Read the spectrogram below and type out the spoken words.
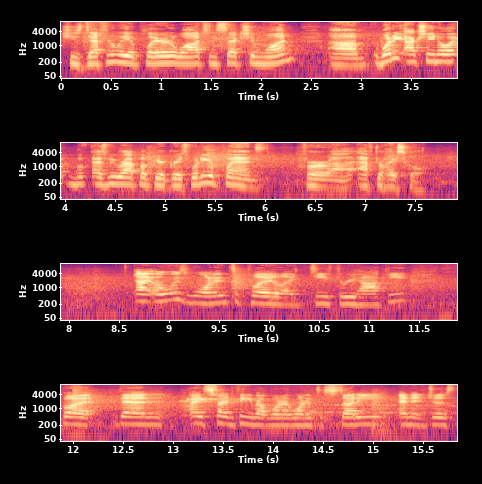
She's definitely a player to watch in Section One. Um, what do you actually you know? What as we wrap up here, Grace, what are your plans for uh, after high school? I always wanted to play like D3 hockey, but then I started thinking about what I wanted to study, and it just,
